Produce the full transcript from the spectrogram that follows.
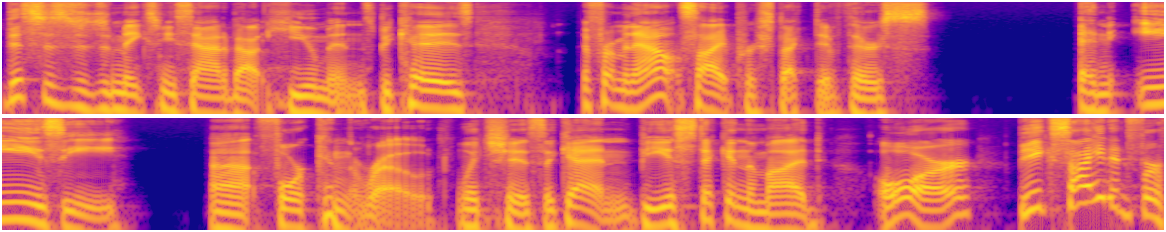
this is just makes me sad about humans because from an outside perspective, there's an easy uh, fork in the road, which is again be a stick in the mud or be excited for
